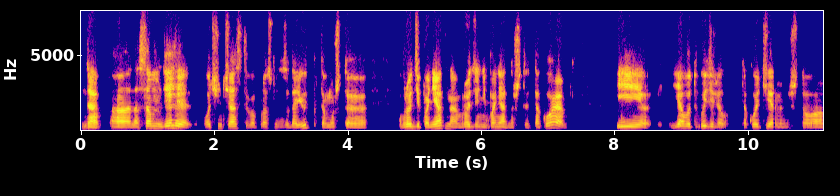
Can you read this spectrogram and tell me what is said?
Да, а на самом деле очень частый вопрос мне задают, потому что вроде понятно, вроде непонятно, что это такое. И я вот выделил такой термин, что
